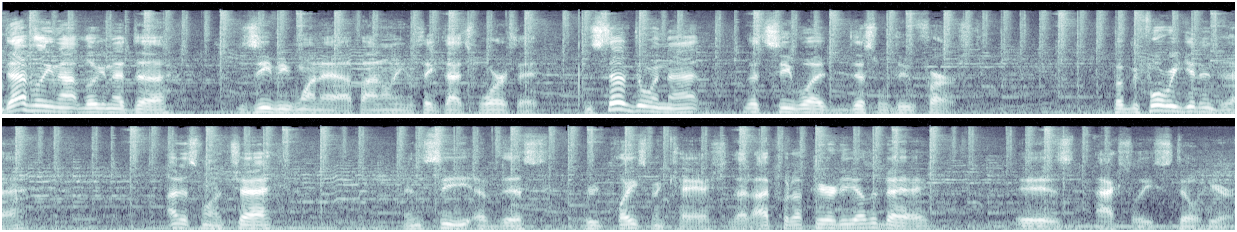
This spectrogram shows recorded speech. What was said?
Definitely not looking at the ZV1F. I don't even think that's worth it. Instead of doing that, let's see what this will do first. But before we get into that, I just want to check and see if this replacement cache that I put up here the other day is actually still here.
